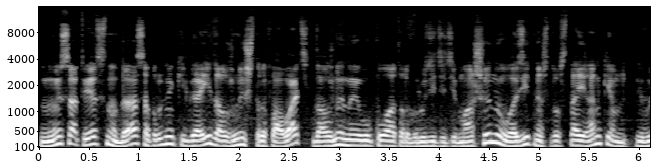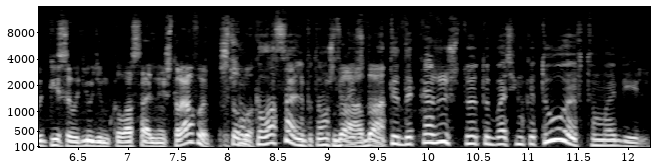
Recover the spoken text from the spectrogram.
Ну и, соответственно, да, сотрудники ГАИ должны штрафовать, должны на эвакуатор грузить эти машины, увозить на штрафстоянки, выписывать людям колоссальные штрафы. Причем чтобы... колоссальные, потому что да, да. а ты докажи, что это, батенька, твой автомобиль.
